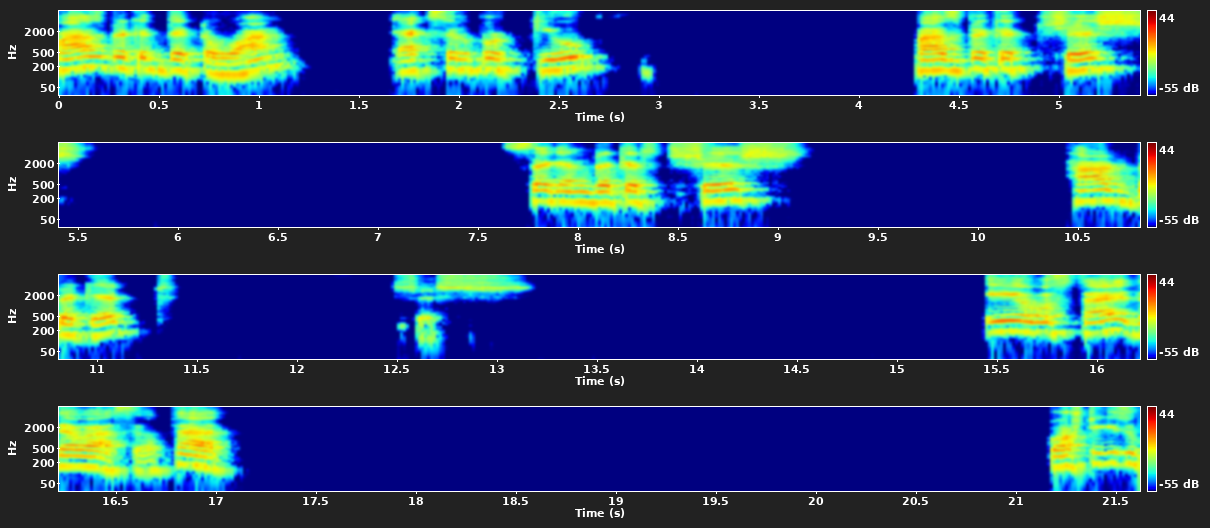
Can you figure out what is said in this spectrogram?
ফার্স্ট ব্র্যাকেট দিয়ে একটা ওয়ান এক্সের উপর কিউব ফার্স্ট ব্র্যাকেট শেষ সেকেন্ড ব্র্যাকেট শেষ থার্ড ব্র্যাকেট শেষ। এই অবস্থায় দেওয়া আছে, অর্থাৎ প্রশ্নে কিছু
